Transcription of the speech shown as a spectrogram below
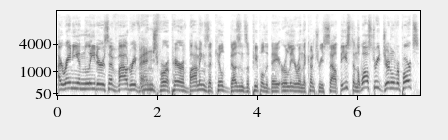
Iranian leaders have vowed revenge for a pair of bombings that killed dozens of people a day earlier in the country's southeast. And the Wall Street Journal reports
